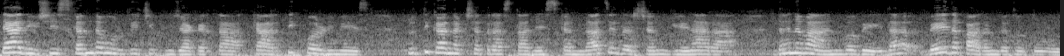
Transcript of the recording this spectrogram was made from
त्या दिवशी स्कंद मूर्तीची पूजा करतात। कार्तिक पौर्णिमेस कृतिका नक्षत्र असताने स्कंदाचे दर्शन घेणारा धनवान व वेद वेद पारंगत होतो।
